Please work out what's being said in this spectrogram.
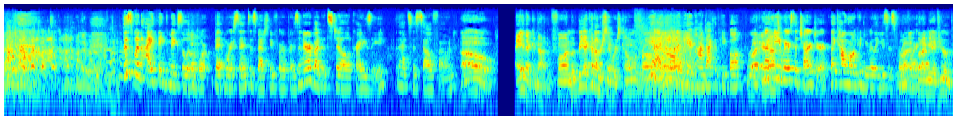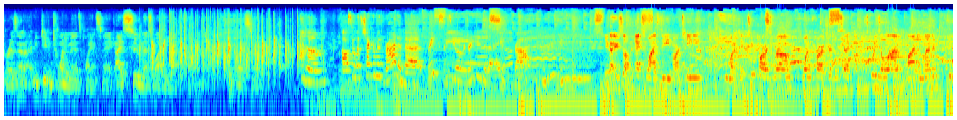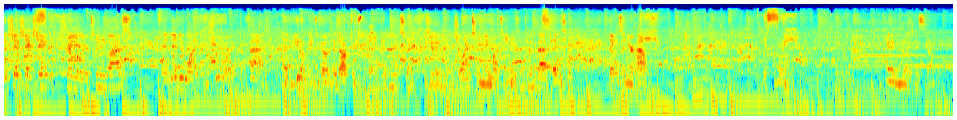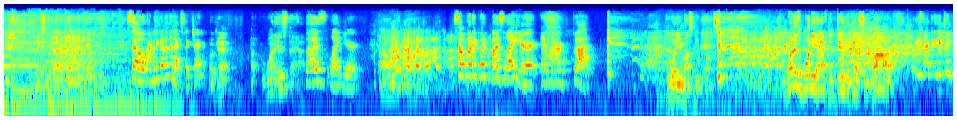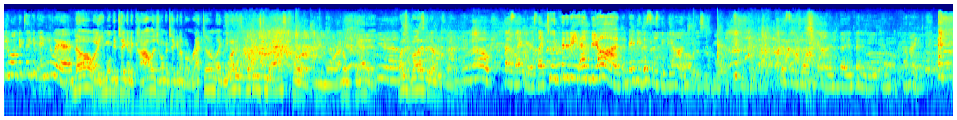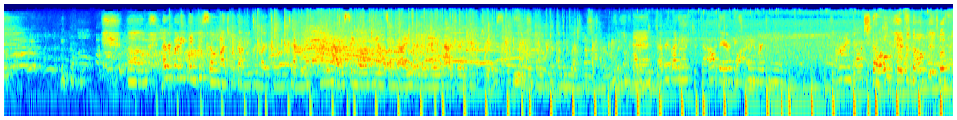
You never know. This one I think makes a little more, bit more sense, especially for a prisoner, but it's still crazy. That's his cell phone. Oh. A, that could not have been fun, but B, I kind of understand where he's coming from. Yeah, you know? don't want to be in contact with people. Right, and But B, where's the charger? Like, how long can you really use this phone for? Right, for? but I mean, if you're in prison, I mean, even 20 minutes playing Snake, I assume that's why he got the phone in there to play Snake. Um, also, let's check in with Rob and the freaks and see what we're drinking today. Rob? You got yourself an XYZ martini. You want to take two parts rum, one part triple sec, squeeze a lime, lime and lemon, give it a shake, shake, shake, strain it in your teeny glass, and then you want to enjoy the fact that you don't need to go to the doctor today and get an x-ray, because you're going to be enjoying too many martinis and doing bad things with things in your house. Mm. You can't even really taste So, I'm gonna go to the next picture. Okay. Uh, what is that? Buzz Lightyear. Oh. Somebody put Buzz Lightyear in their butt. Woody must be pissed. what does Woody have to do to get some love? He's not gonna get taken, he won't get taken anywhere. No, uh, he won't get taken to college. He won't get taken up a rectum. Like, what is what does he ask for anymore? I don't get it. Yeah. Why does Buzz get everything? Know. Buzz Lightyear is like to infinity and beyond. And maybe this is the beyond. Oh, this is more. This is beyond. This is the beyond, the infinity and behind. um, everybody, thank you so much for coming to Martini Town. We have a single handsome guy here today, Patrick. Cheers. Cheers. Um, thank you for coming to Martini Town. And everybody out there, thanks for coming to Martini Time Talk Show. um, we'll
